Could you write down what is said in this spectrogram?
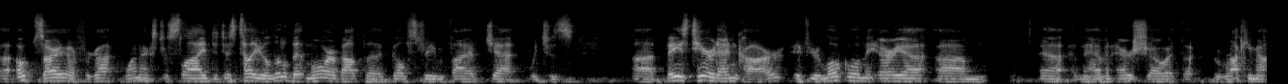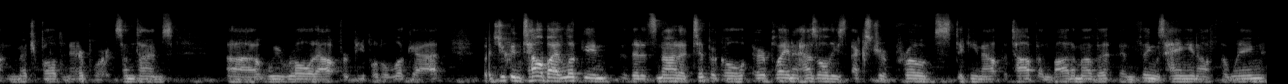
uh, oh, sorry, I forgot one extra slide to just tell you a little bit more about the Gulfstream 5 jet, which is uh, based here at NCAR. If you're local in the area um, uh, and they have an air show at the, the Rocky Mountain Metropolitan Airport, sometimes uh, we roll it out for people to look at. But you can tell by looking that it's not a typical airplane. It has all these extra probes sticking out the top and bottom of it and things hanging off the wing.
